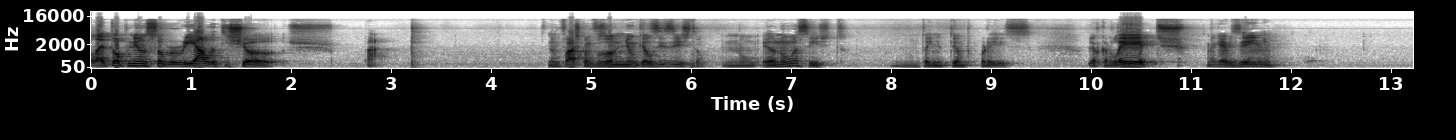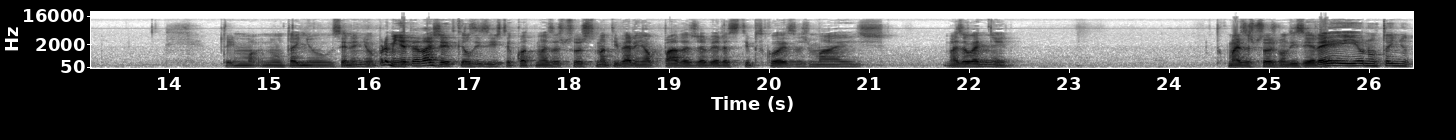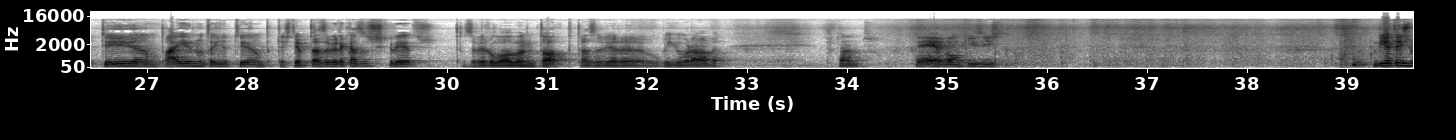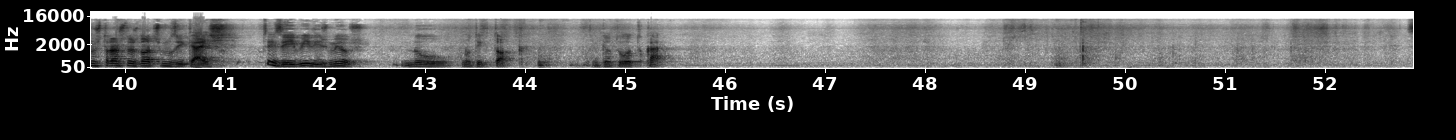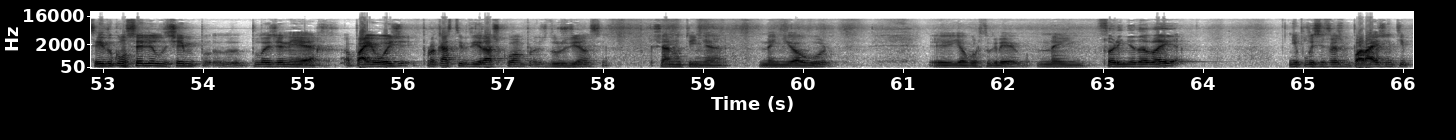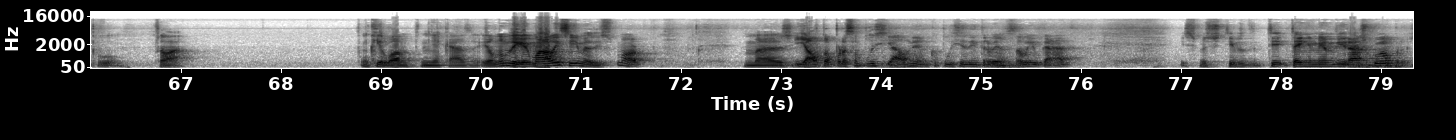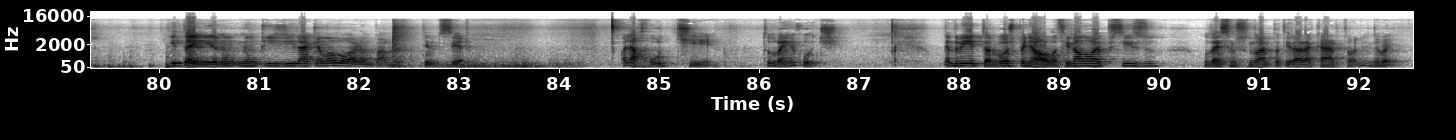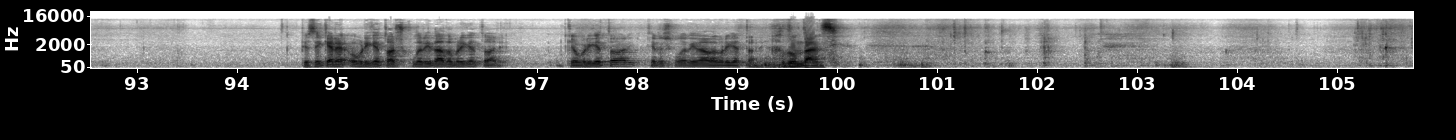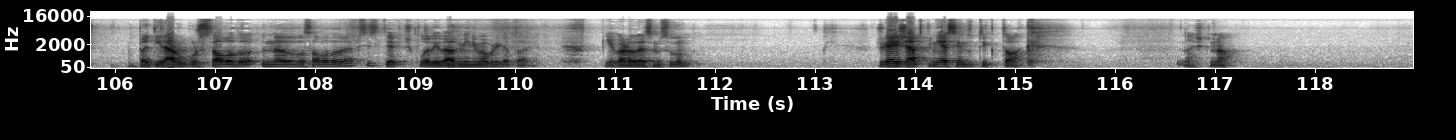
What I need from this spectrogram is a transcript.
Qual é a tua opinião sobre reality shows? Pá, não faz confusão nenhum que eles existam. Não- eu não assisto. Não tenho tempo para isso. Olha o Carletos. Como é que é, vizinho? Tenho não tenho cena nenhuma. Para mim até dá jeito que eles existem. Quanto mais as pessoas se mantiverem ocupadas a ver esse tipo de coisas, mais, mais eu ganho dinheiro. Porque mais as pessoas vão dizer Ei, eu não tenho tempo. Ai, eu não tenho tempo. Tens tempo, estás a ver a Casa dos Segredos. Estás a ver o Love on Top. Estás a ver uh, o Big Brother. Portanto, é bom que existe. Um dia tens de mostrar os teus dotes musicais. Tens aí vídeos meus no, no TikTok em que eu estou a tocar. Saí do conselho e lixei-me p- pela GNR. Opa, eu hoje por acaso tive de ir às compras de urgência, porque já não tinha nem iogurte, eh, iogurte grego, nem farinha da aveia. E a polícia fez-me paragem, tipo, sei lá, um quilómetro da minha casa. Ele não me diga que mora ali em cima, eu disse, moro. Mas, e alta operação policial mesmo, com a polícia de intervenção e o caralho. Isso, mas tive te- tenho mesmo de ir às compras. E tenho, eu não, não quis ir àquela hora, pá, mas teve de ser. Olha a Ruth. Tudo bem, Ruth? Grande Vitor, boa espanhol. Afinal não é preciso o 12 ano para tirar a carta. Olha, ainda bem. Pensei que era obrigatório, escolaridade obrigatória. Que é obrigatório ter a escolaridade obrigatória. Redundância. Para tirar o curso Salvador, na do Salvador é preciso ter escolaridade mínima obrigatória. E agora o décimo segundo. Os gajos já te conhecem do TikTok. Acho que não.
